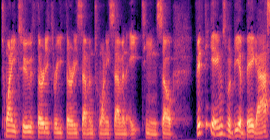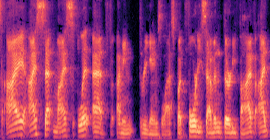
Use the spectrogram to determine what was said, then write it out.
22, 33, 37, 27, 18. So 50 games would be a big ask. I I set my split at I mean 3 games less, but 47, 35. I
